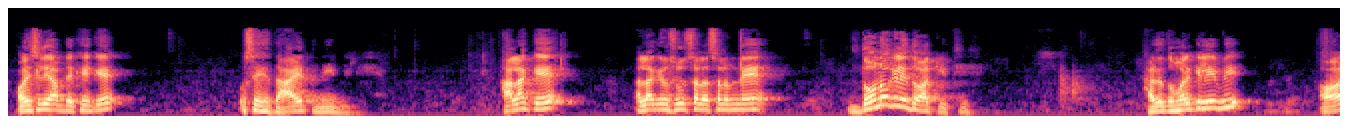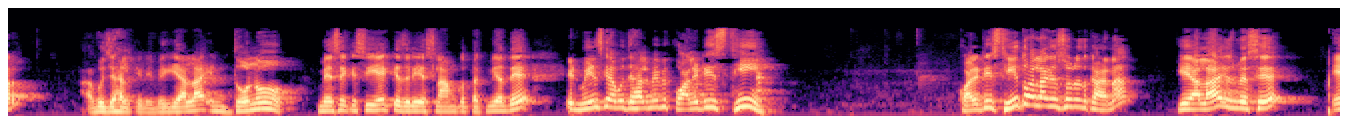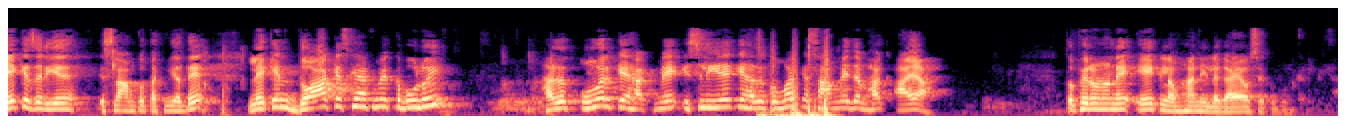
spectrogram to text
اور اس لیے آپ دیکھیں کہ اسے ہدایت نہیں ملی۔ حالانکہ اللہ کے رسول صلی اللہ علیہ وسلم نے دونوں کے لیے دعا کی تھی۔ حضرت عمر کے لیے بھی اور ابو جہل کے لیے بھی۔ اللہ ان دونوں میں سے کسی ایک کے ذریعے اسلام کو تقویت دے۔ اٹ مینس کہ ابو جہل میں بھی کوالٹیز تھیں۔ کوالٹیز تھیں تو اللہ کے رسول نے کہا نا کہ اللہ اس میں سے ایک کے ذریعے اسلام کو تقویت دے۔ لیکن دعا کس کے حق میں قبول ہوئی؟ حضرت عمر کے حق میں۔ اس لیے کہ حضرت عمر کے سامنے جب حق آیا تو پھر انہوں نے ایک لمحہ نہیں لگایا، اسے قبول کر لیا۔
